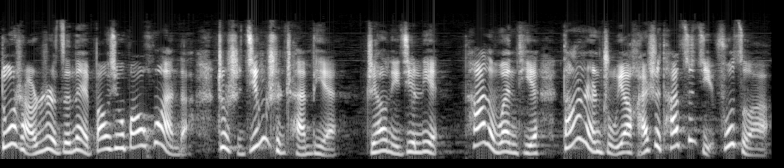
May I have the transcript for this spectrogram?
多少日子内包修包换的，这是精神产品。只要你尽力，他的问题当然主要还是他自己负责。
